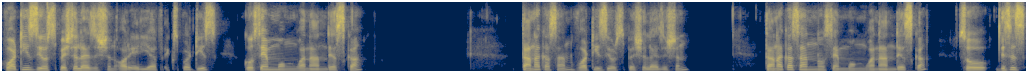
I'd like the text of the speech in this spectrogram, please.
What is your specialization or area of expertise? Gosemmong wa nan desu ka? Tanaka-san, what is your specialization? Tanaka-san no semmong wa nan desu ka? So this is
